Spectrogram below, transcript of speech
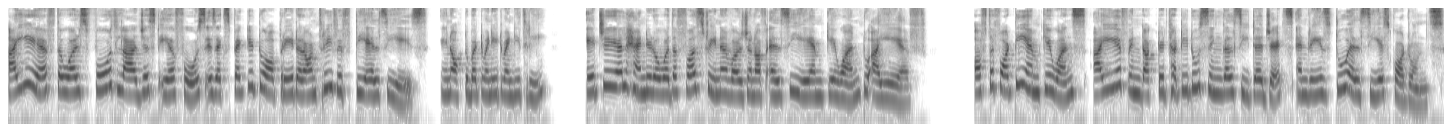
IAF, the world's fourth largest air force, is expected to operate around 350 LCAs. In October 2023, HAL handed over the first trainer version of LCA Mk1 to IAF. Of the 40 Mk1s, IAF inducted 32 single seater jets and raised two LCA squadrons.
